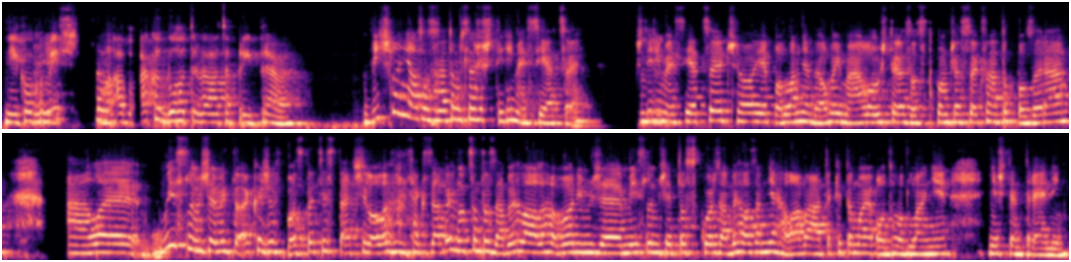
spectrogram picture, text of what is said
Niekoľko mesiacov? Alebo ako dlho trvala tá príprava? Vyčlenila som sa na to, myslím, že 4 mesiace. 4 mm-hmm. mesiace, čo je podľa mňa veľmi málo už teraz odstupom času, ak sa na to pozerám. Ale myslím, že mi to akože v podstate stačilo, lebo tak zabehnúť som to zabehla, ale hovorím, že myslím, že to skôr zabehla za mňa hlava a takéto moje odhodlanie, než ten tréning.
